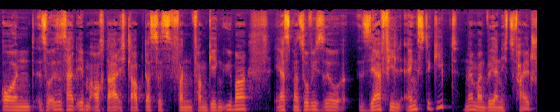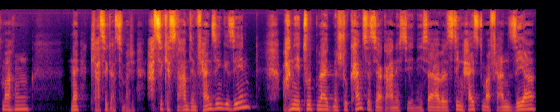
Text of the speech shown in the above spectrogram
und so ist es halt eben auch da. Ich glaube, dass es von, vom Gegenüber erstmal sowieso sehr viel Ängste gibt. Ne? Man will ja nichts falsch machen. Ne, Klassiker zum Beispiel. Hast du gestern Abend im Fernsehen gesehen? Ach nee, tut mir leid, Mensch, du kannst es ja gar nicht sehen. Ich sage, aber das Ding heißt immer Fernseher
